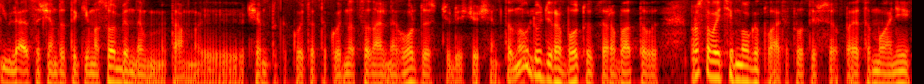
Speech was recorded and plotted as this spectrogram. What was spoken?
являются чем-то таким особенным, там, и чем-то какой-то такой национальной гордостью или еще чем-то. Ну, люди работают, зарабатывают. Просто в IT много платят, вот и все. Поэтому они,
